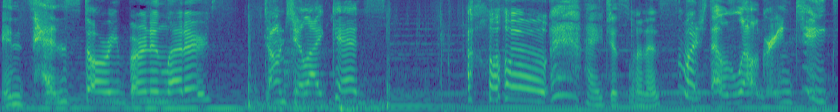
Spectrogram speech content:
In 10 story burning letters. Don't you like kids? Oh, I just want to smush those little green cheeks.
